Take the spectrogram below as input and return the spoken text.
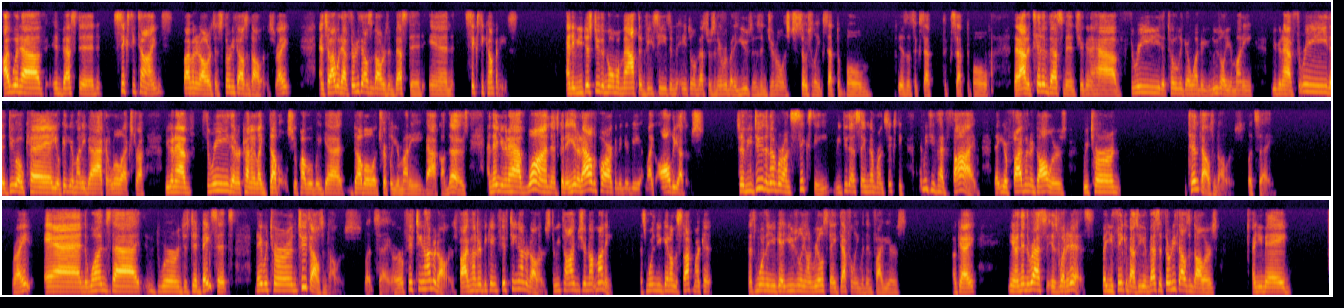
I would have invested 60 times $500. That's $30,000, right? And so I would have $30,000 invested in 60 companies. And if you just do the normal math that VCs and angel investors and everybody uses in general is socially acceptable, business accept, acceptable, that out of 10 investments, you're going to have three that totally go under. You lose all your money. You're going to have three that do okay. You'll get your money back and a little extra. You're going to have three that are kind of like doubles. You'll probably get double or triple your money back on those. And then you're going to have one that's going to hit it out of the park and they're going to be like all the others. So if you do the number on 60, if you do that same number on 60, that means you've had five that your $500 return $10,000, let's say, right? And the ones that were just did base hits, they returned $2,000, let's say, or $1,500. 500 became $1,500. Three times your not money. That's more than you get on the stock market. That's more than you get usually on real estate, definitely within five years. Okay. You know, and then the rest is what it is. But you think about so you invested $30,000 and you made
